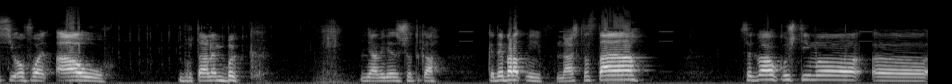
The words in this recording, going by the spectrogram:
си офлайн. Ау! Брутален бък. Няма идея защо така. Къде брат ми? В нашата стая. След малко ще има... А...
